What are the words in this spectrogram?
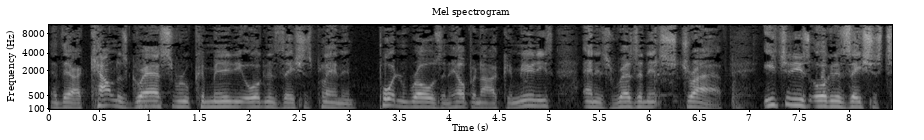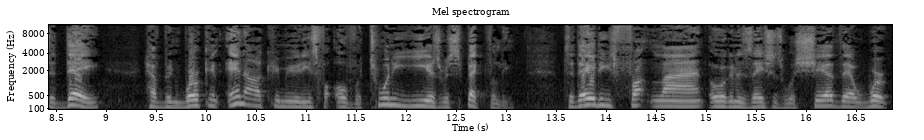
and there are countless grassroots community organizations playing important roles in helping our communities and its residents strive. Each of these organizations today have been working in our communities for over 20 years respectfully. Today, these frontline organizations will share their work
